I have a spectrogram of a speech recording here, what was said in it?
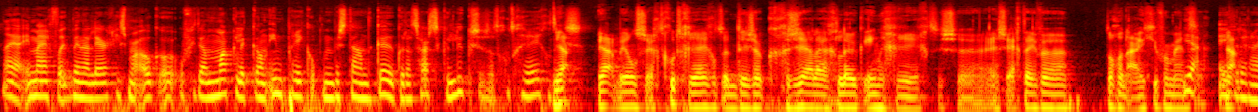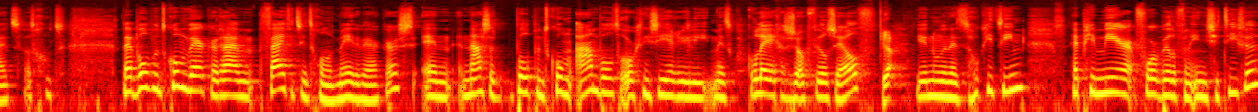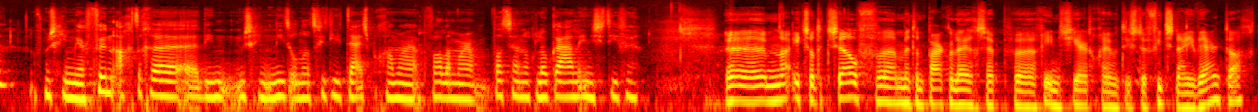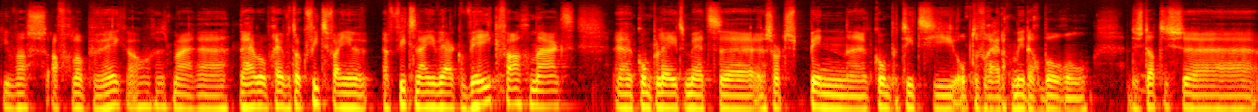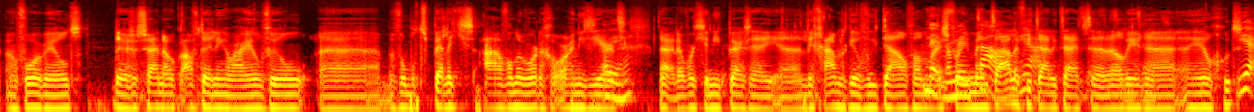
nou ja, in mijn geval, ik ben allergisch, maar ook of je dan makkelijk kan inprikken op een bestaande keuken. Dat is hartstikke luxe, als dat goed geregeld ja. is. Ja, bij ons is echt goed geregeld en het is ook gezellig, leuk ingericht. Dus er is echt even toch een uitje voor mensen. Ja, even ja. eruit. Wat goed. Bij bol.com werken ruim 2500 medewerkers. En naast het bol.com aanbod organiseren jullie met collega's dus ook veel zelf. Ja. Je noemde net het hockeyteam. Heb je meer voorbeelden van initiatieven? Of misschien meer funachtige, uh, die misschien niet onder het vitaliteitsprogramma vallen. Maar wat zijn nog lokale initiatieven? Uh, nou, iets wat ik zelf uh, met een paar collega's heb uh, geïnitieerd op een gegeven moment is de Fiets naar je werkdag. Die was afgelopen week overigens. Maar daar hebben we op een gegeven moment ook Fiets, van je, fiets naar je werk week van gemaakt. compleet met een soort spin-competitie op de vrijdagmiddagborrel. Dus dat is een voorbeeld. Er zijn ook afdelingen waar heel veel uh, bijvoorbeeld spelletjesavonden worden georganiseerd. Oh ja. Nou, daar word je niet per se uh, lichamelijk heel vitaal van, Nee, maar is maar voor mentaal, je mentale vitaliteit uh, wel weer heel goed. Ja.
